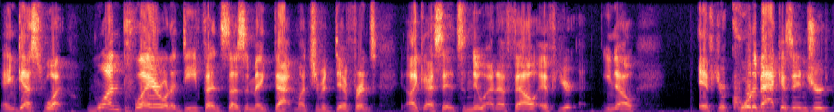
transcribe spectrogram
And guess what? One player on a defense doesn't make that much of a difference. Like I said, it's a new NFL. If you're, you know, if your quarterback is injured,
